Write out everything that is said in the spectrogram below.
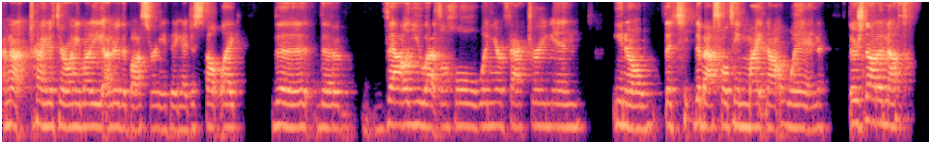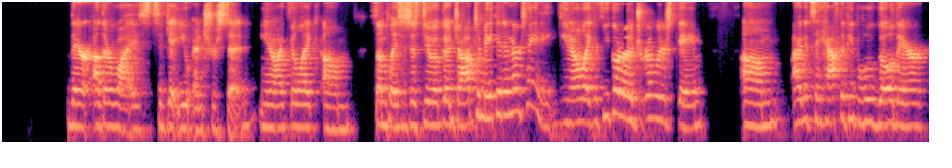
I'm not trying to throw anybody under the bus or anything. I just felt like the the value as a whole when you're factoring in you know the t- the basketball team might not win there's not enough there otherwise to get you interested you know i feel like um some places just do a good job to make it entertaining you know like if you go to a drillers game um i would say half the people who go there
